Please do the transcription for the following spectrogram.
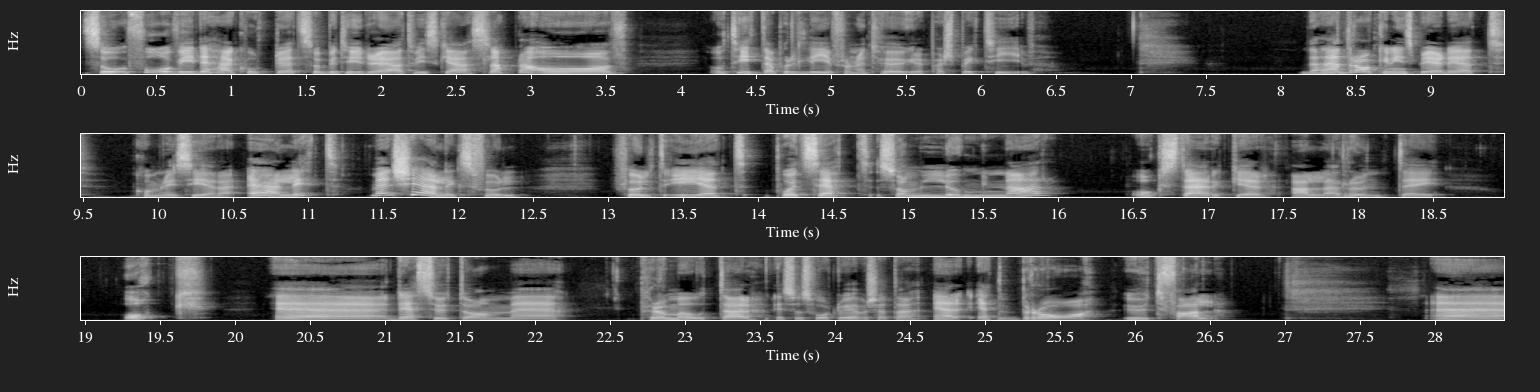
Så får vi det här kortet så betyder det att vi ska slappna av och titta på ditt liv från ett högre perspektiv. Den här draken inspirerar dig att kommunicera ärligt, men kärleksfullt fullt i ett, på ett sätt som lugnar och stärker alla runt dig och eh, dessutom eh, promotar, det är så svårt att översätta, är ett bra utfall. Eh,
